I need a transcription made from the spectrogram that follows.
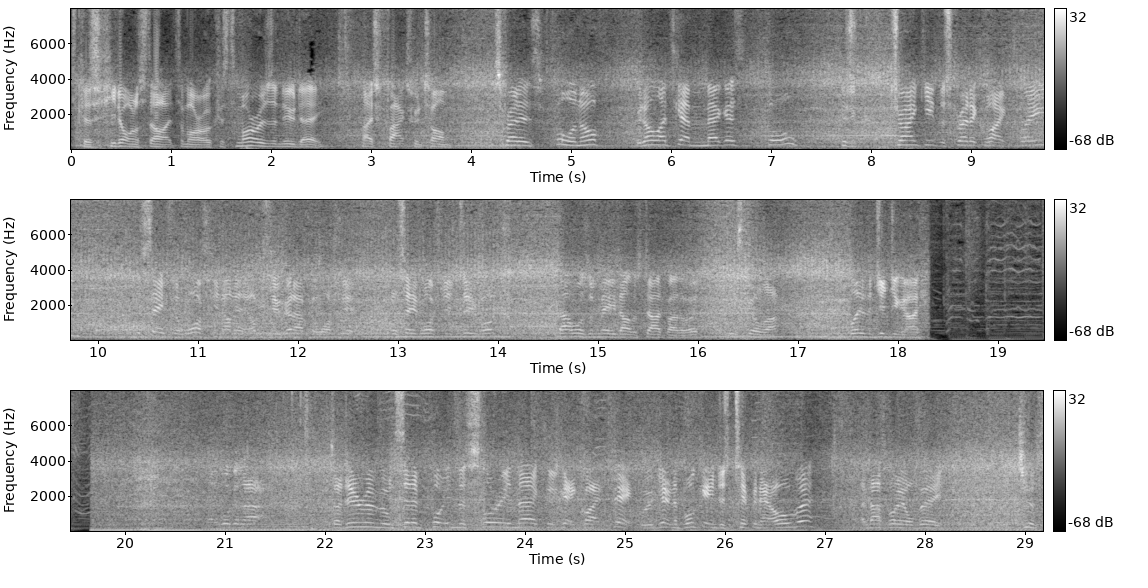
because you don't want to start it tomorrow because tomorrow is a new day. That's facts with Tom. Spread is full enough. We don't like to get mega full because try and keep the spreader quite clean. It saves the washing on it. Obviously we're gonna have to wash it. It saves washing it too much. That wasn't me, that was dad by the way. He spilled that. Blame the ginger guy look at that. So I do remember instead of putting the slurry in there because it was getting quite thick, we were getting the bucket and just tipping it over and that's what it'll be. Just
